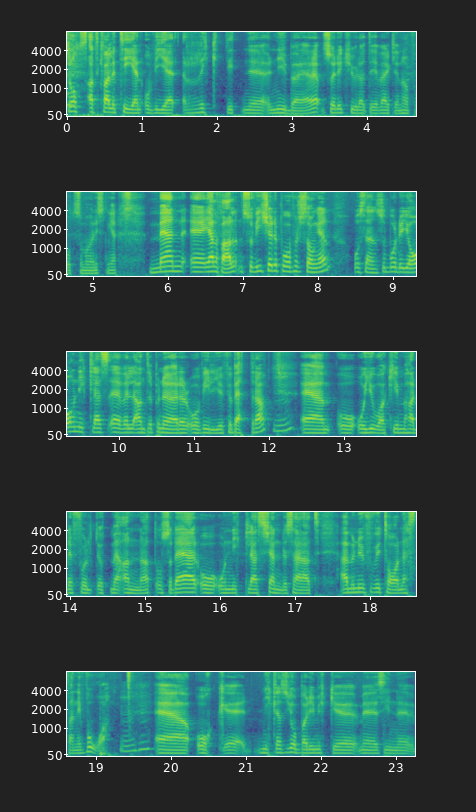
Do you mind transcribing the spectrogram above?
Trots att kvaliteten och vi är riktigt eh, nybörjare så är det kul att det verkligen har fått så många lyssningar Men eh, i alla fall, så vi körde på för säsongen och sen så både jag och Niklas är väl entreprenörer och vill ju förbättra Mm. Ehm, och, och Joakim hade fullt upp med annat och sådär och, och Niklas kände så här att äh, men nu får vi ta nästa nivå Mhm. Eh, och eh, Niklas jobbade ju mycket med sin eh,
